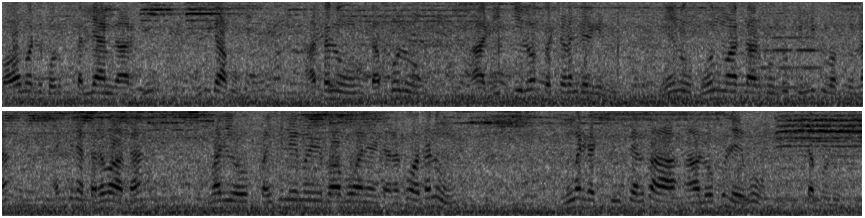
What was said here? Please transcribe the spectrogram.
బావమటి కొడుకు కళ్యాణ్ గారికి ఇచ్చాము. అతను డబ్బులు ఆ డిక్కీలో పెట్టడం జరిగింది. నేను ఫోన్ మాట్లాడుకుంటూ కిందికి వస్తున్నా వచ్చిన తర్వాత మరియు పైసలు బాబు? బాబు తనకు అతను ముంగడికి వచ్చి చూసేందుకు ఆ లోపు లేవు డబ్బులు.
